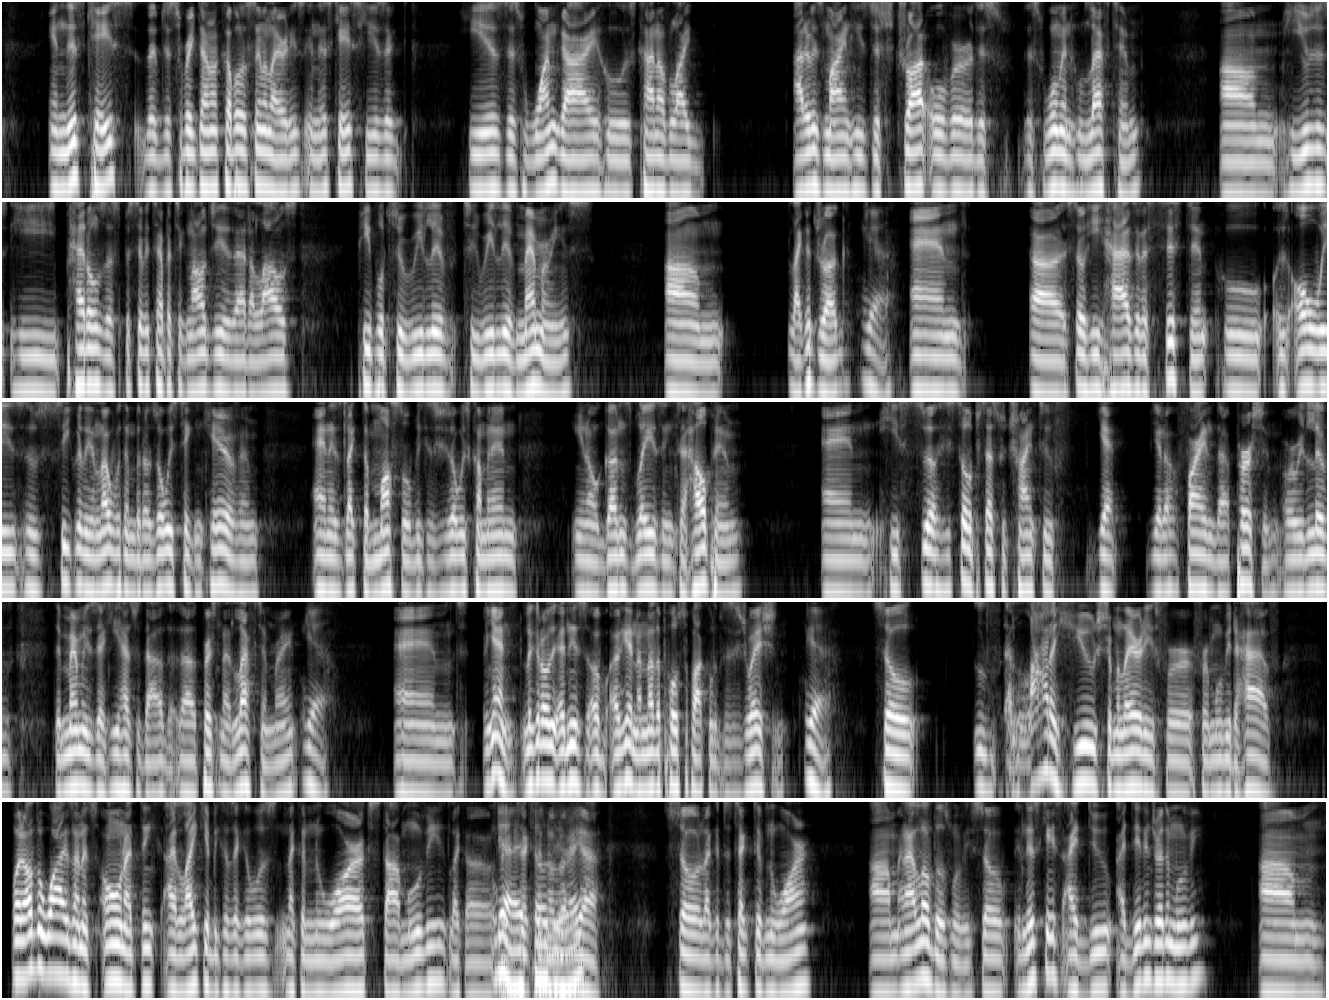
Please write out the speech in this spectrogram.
In this case, the, just to break down a couple of similarities. In this case, he is a he is this one guy who is kind of like out of his mind. He's distraught over this this woman who left him. Um, he uses he peddles a specific type of technology that allows people to relive to relive memories, um, like a drug Yeah. and uh, so he has an assistant who is always who's secretly in love with him, but is always taking care of him, and is like the muscle because she's always coming in, you know, guns blazing to help him, and he's still he's still obsessed with trying to f- get you know find that person or relive the memories that he has with the other, the other person that left him, right? Yeah. And again, look at all the, and this uh, again another post-apocalyptic situation. Yeah. So a lot of huge similarities for for a movie to have. But otherwise, on its own, I think I like it because like it was like a noir style movie, like a Yeah, detective you, right? yeah. So like a detective noir, um, and I love those movies. So in this case, I do I did enjoy the movie. Um,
